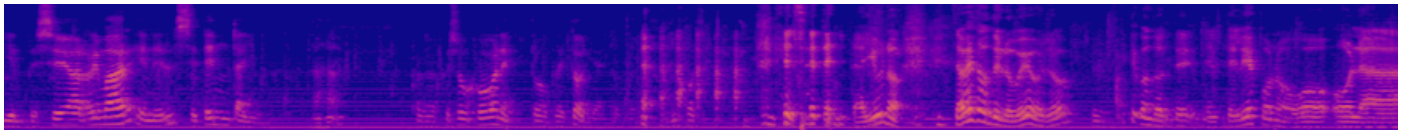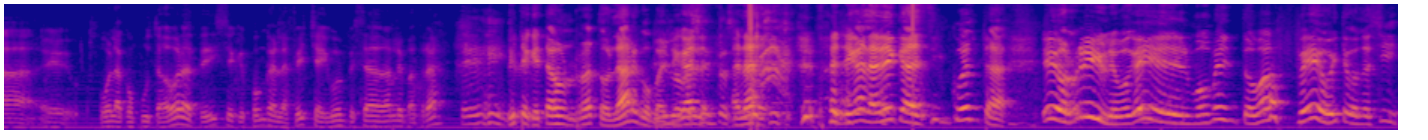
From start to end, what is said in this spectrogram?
Y empecé a remar en el 71. Ajá. Para los que son jóvenes, todo prehistoria. esto. El 71. ¿Sabes dónde lo veo yo? Sí. ¿Viste cuando te- el teléfono o, o la, eh, o la computadora te dice que pongas la fecha y vos empezás a darle para atrás? Eh, Viste que estás un rato largo para llegar, a la, para llegar a la década del 50. Es horrible, porque ahí es el momento más feo, ¿viste? Cuando decís,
